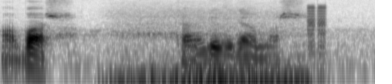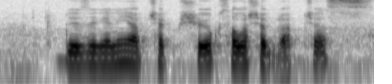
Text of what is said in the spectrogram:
Ha var. Bir tane gezegen var. Gezegeni yapacak bir şey yok. Savaşa bırakacağız.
